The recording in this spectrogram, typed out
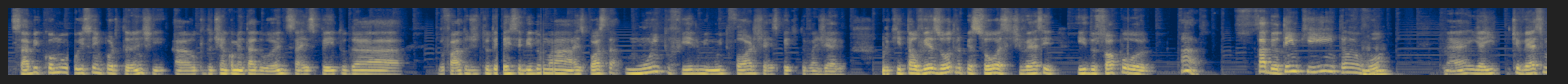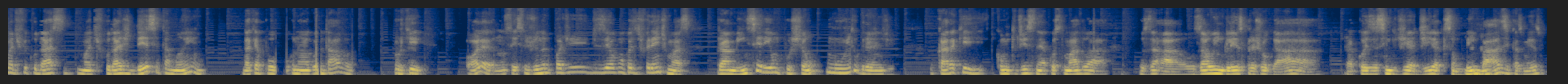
Sabe como isso é importante, ah, o que tu tinha comentado antes a respeito da, do fato de tu ter recebido uma resposta muito firme, muito forte a respeito do evangelho. Porque talvez outra pessoa, se tivesse ido só por, ah, sabe, eu tenho que ir, então eu vou, uhum. né? E aí tivesse uma dificuldade, uma dificuldade desse tamanho, daqui a pouco não aguentava. Porque, olha, não sei se o Júnior pode dizer alguma coisa diferente, mas para mim seria um puxão muito grande. O cara que, como tu disse, né, acostumado a usar, a usar o inglês para jogar, para coisas assim do dia a dia que são bem uhum. básicas mesmo,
